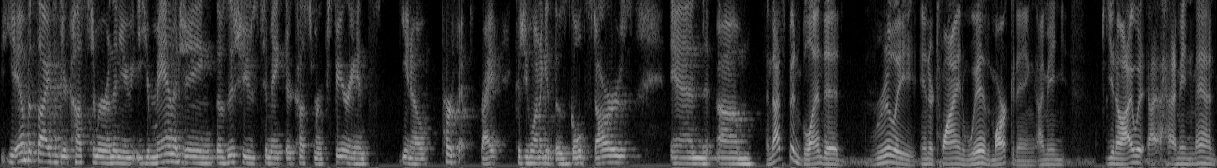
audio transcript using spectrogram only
you empathize with your customer and then you you're managing those issues to make their customer experience, you know, perfect, right? Because you want to get those gold stars and um, and that's been blended really intertwined with marketing. I mean, you know, I would, I, I, mean, man,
